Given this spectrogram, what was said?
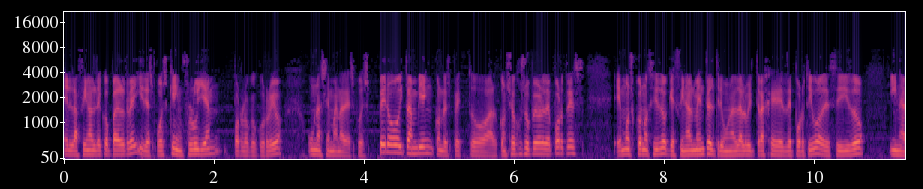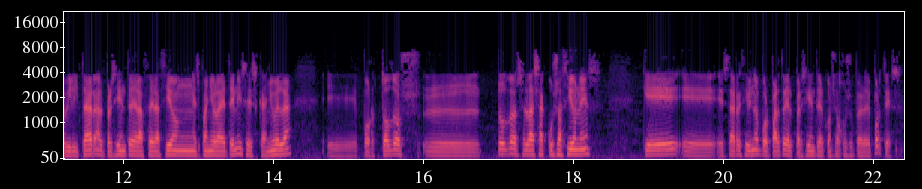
en la final de Copa del Rey y después que influyan por lo que ocurrió una semana después. Pero hoy también, con respecto al Consejo Superior de Deportes, hemos conocido que finalmente el Tribunal de Arbitraje Deportivo ha decidido inhabilitar al presidente de la Federación Española de Tenis, Escañuela, eh, por todos, eh, todas las acusaciones que eh, está recibiendo por parte del presidente del Consejo Superior de Deportes,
